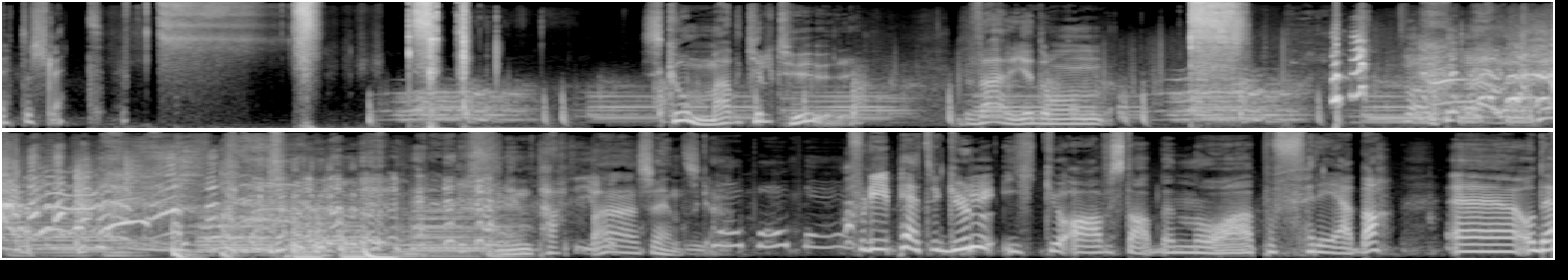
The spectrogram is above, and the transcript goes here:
rett og slett. Skummad kultur. Varje dag... Min pappa er svenske. Fordi P3 Gull gikk jo av staben nå på fredag. Eh, og det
